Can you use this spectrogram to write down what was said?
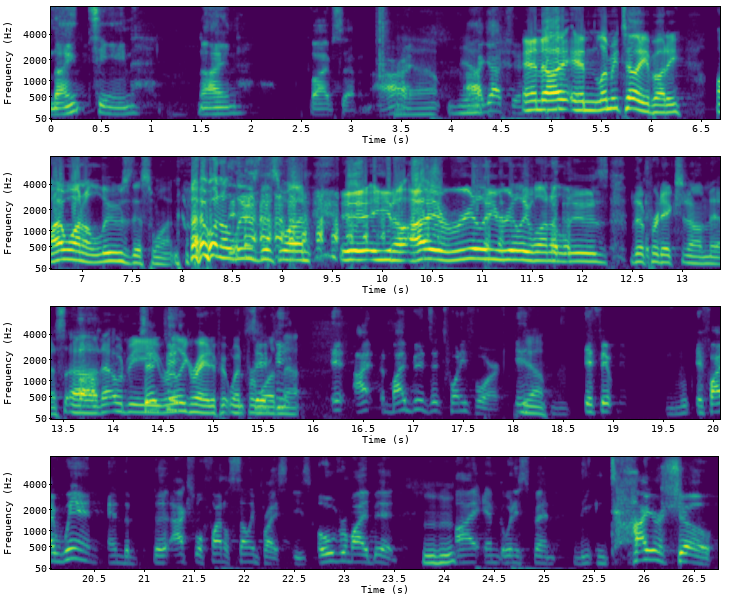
19, 9, 5, 7. All right. Yeah, yeah. I got you. And I and let me tell you, buddy, I want to lose this one. I want to lose this one. Uh, you know, I really, really want to lose the prediction on this. Uh, that would be JP, really great if it went for more than that. It, I, my bid's at 24. If, Yeah. If it if I win and the, the actual final selling price is over my bid, Mm-hmm. I am going to spend the entire show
